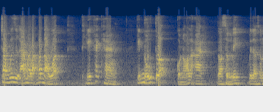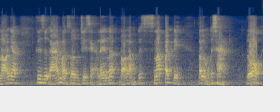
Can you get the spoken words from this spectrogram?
trong cái dự án mà bạn bắt đầu á thì cái khách hàng cái đối tượng của nó là ai? Giả sử đi bây giờ sơn nói nha cái dự án mà sơn chia sẻ lên đó, đó là một cái snapback đi đó là một cái sàn đúng không?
